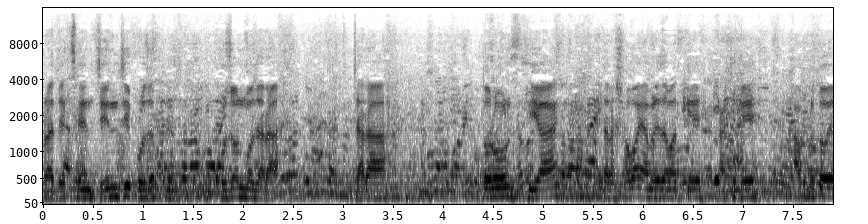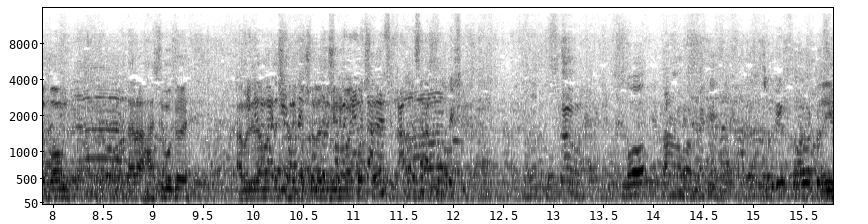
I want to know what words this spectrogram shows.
আপনারা দেখছেন জেনজি প্রজন্ম যারা যারা তরুণ ইয়াং তারা সবাই আমির জামাতকে কাছে পেয়ে আপ্লুত এবং তারা হাসি মুখে আমির জামাতের সাথে কুশলাদি বিনিময় করছেন। এই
